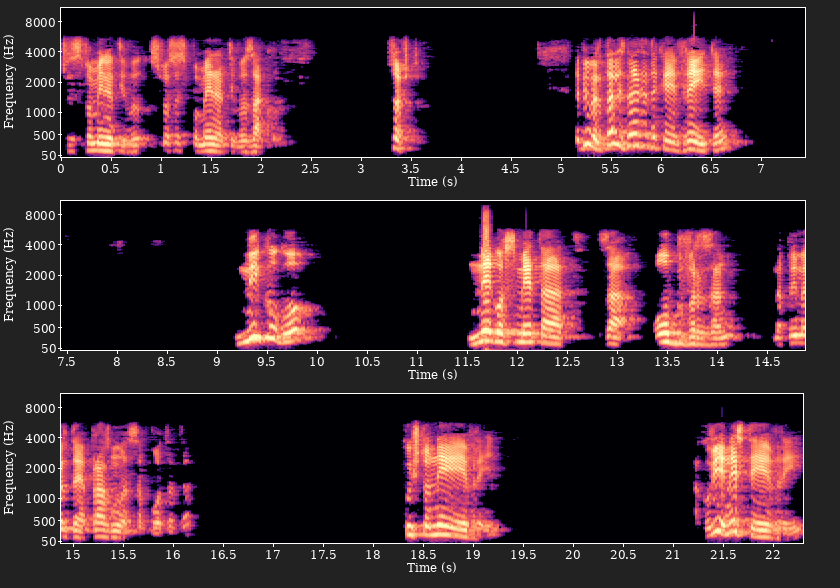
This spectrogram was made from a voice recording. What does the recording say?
што се споменати во, што се споменати во закон. Зошто? Например, дали знаете дека евреите никого не го сметаат за обврзан, например, да ја празнува саботата, кој што не е евреин. Ако вие не сте евреи,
